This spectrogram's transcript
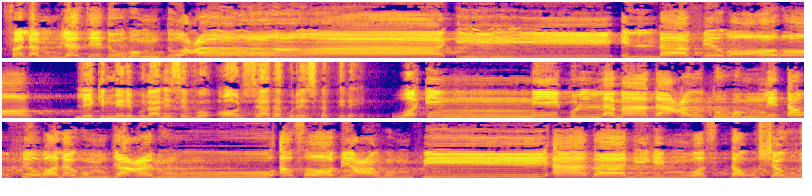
فلم يزدهم دعائی الا فرارا۔ لیکن میرے بلانے سے وہ اور زیادہ گریز کرتے رہے۔ وَإِنِّي كُلَّمَا دَعَوْتُهُمْ لِتَغْفِرَ لَهُمْ جَعَلُوا أَصَابِعَهُمْ فِي آذَانِهِمْ وَاسْتَغْشَوْا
